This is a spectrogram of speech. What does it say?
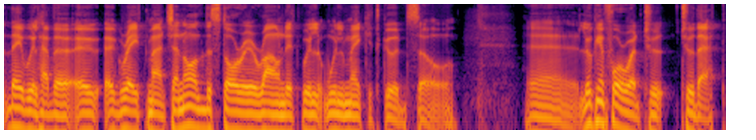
they will have a, a, a, great match, and all the story around it will will make it good. So, uh, looking forward to to that.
